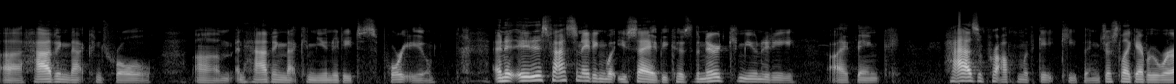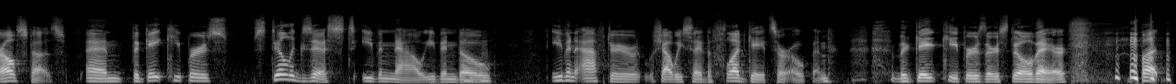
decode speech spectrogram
uh, having that control um, and having that community to support you. And it, it is fascinating what you say because the nerd community, I think, has a problem with gatekeeping, just like everywhere else does. And the gatekeepers still exist even now, even though, mm-hmm. even after, shall we say, the floodgates are open, the gatekeepers are still there. but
